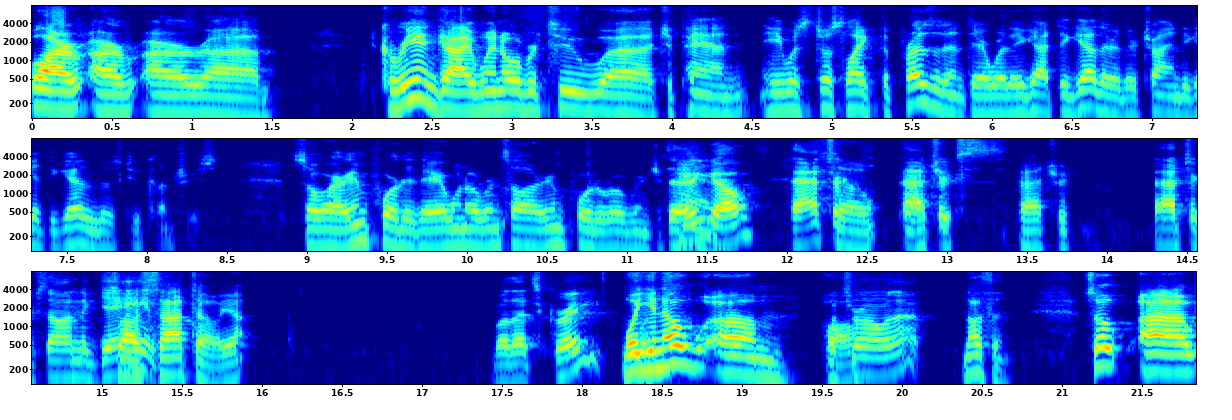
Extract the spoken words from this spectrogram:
Well, our our our uh, Korean guy went over to uh, Japan. He was just like the president there, where they got together. They're trying to get together those two countries. So our importer there went over and saw our importer over in Japan. There you go, Patrick. So Patrick's Patrick Patrick's on the game. saw Sato. Yeah. Well, that's great. Well, you know, um, What's wrong with that? Nothing. So uh,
